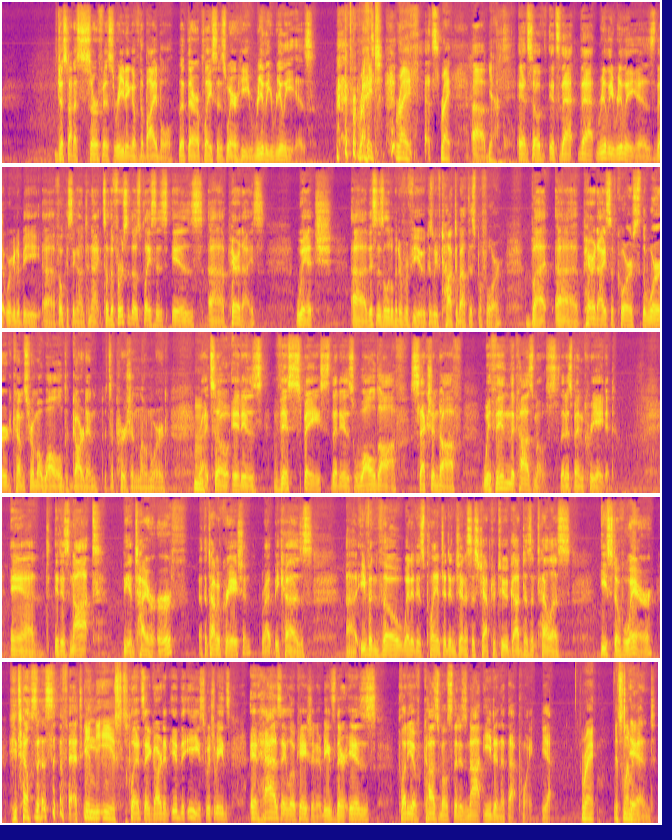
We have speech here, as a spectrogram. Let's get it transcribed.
just on a surface reading of the Bible, that there are places where he really, really is. right. Right. That's, Right. Um, Yeah. And so it's that that really really is that we're going to be uh, focusing on tonight. So the first of those places is uh, paradise, which uh, this is a little bit of review because we've talked about this before. But uh, paradise, of course, the word comes from a walled garden. It's a Persian loan loanword, right? So it is this space that is walled off, sectioned off within the cosmos that has been created and it is not the entire earth at the time of creation, right? Because uh, even though when it is planted in Genesis chapter 2, God doesn't tell us east of where, he tells us that he In the east. plants a garden in the east, which means it has a location. It means there is plenty of cosmos that is not Eden at that point yet. Right. It's limited. And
